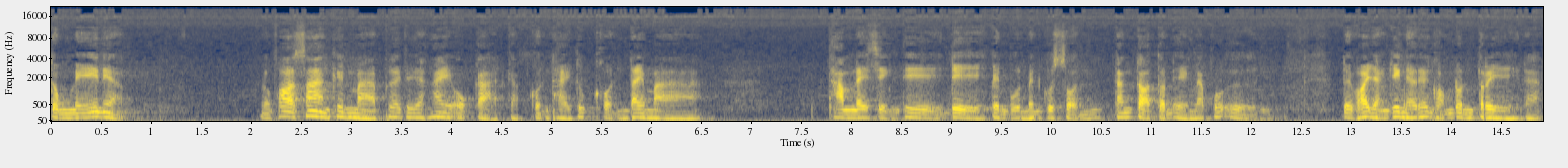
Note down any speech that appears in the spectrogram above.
ตรงนี้เนี่ยหลวงพ่อสร้างขึ้นมาเพื่อจะให้โอกาสกับคนไทยทุกคนได้มาทำในสิ่งที่ดีเป็นบุญเป็นกุศล ทั้งต่อตนเองและผู้อื่น โดยเฉพาะอย่างยิ่งในเรื่องของดนตรีนะ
